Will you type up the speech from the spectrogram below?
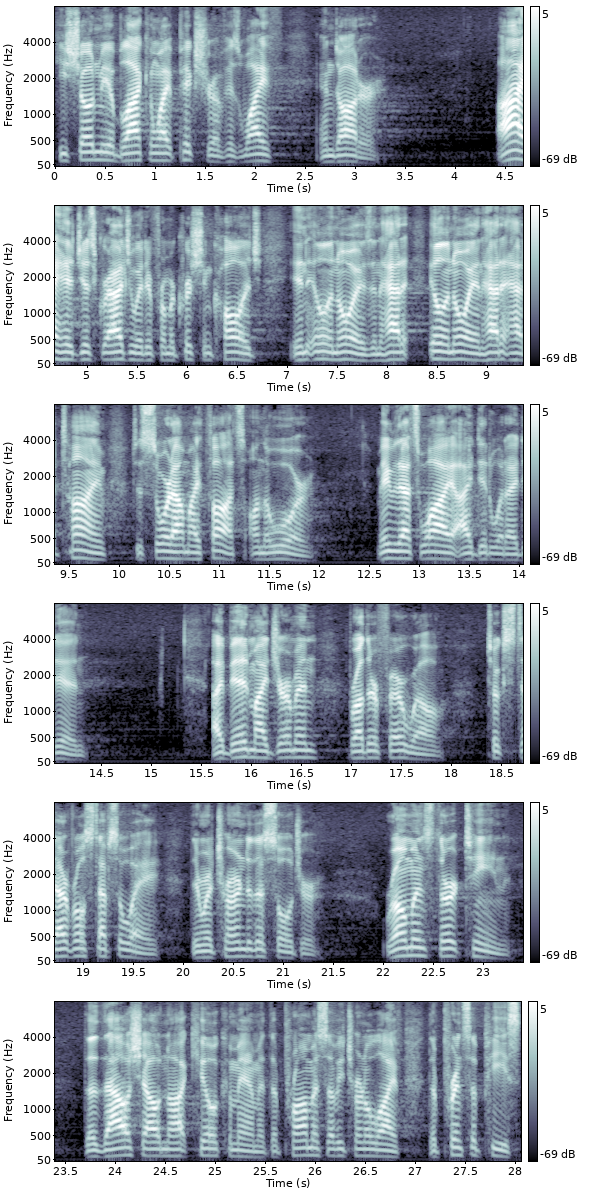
He showed me a black and white picture of his wife and daughter. I had just graduated from a Christian college in Illinois and had Illinois and hadn't had time to sort out my thoughts on the war. Maybe that's why I did what I did. I bid my German brother farewell, took several steps away, then returned to the soldier. Romans 13 the thou shalt not kill commandment, the promise of eternal life, the prince of peace,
